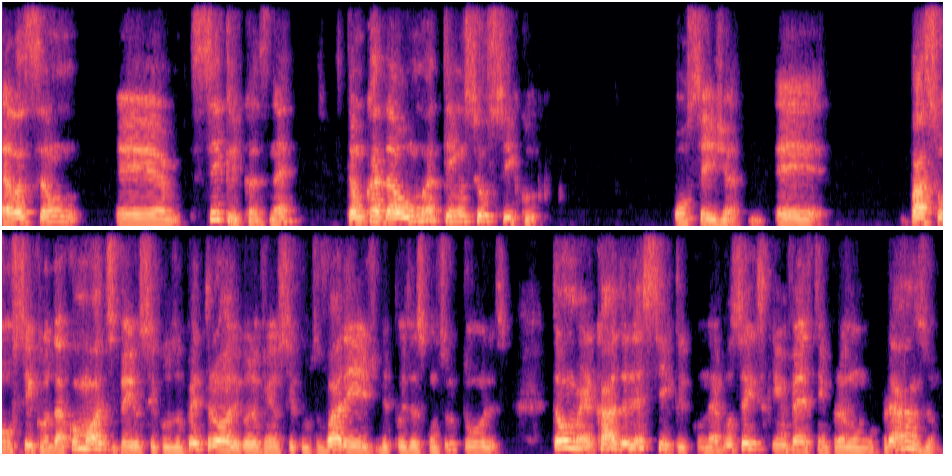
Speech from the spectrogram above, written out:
elas são é, cíclicas, né? Então, cada uma tem o seu ciclo. Ou seja, é, passou o ciclo da commodities, veio o ciclo do petróleo, agora vem o ciclo do varejo, depois das construtoras. Então, o mercado ele é cíclico, né? Vocês que investem para longo prazo,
